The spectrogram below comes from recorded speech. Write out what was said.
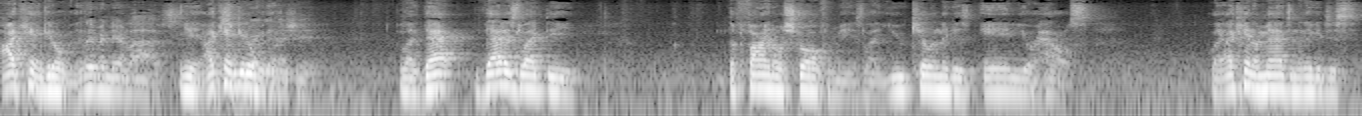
I can't get over that. living their lives. Yeah, I can't Some get over regular that. Shit. Like that. That is like the the final straw for me. It's like you killing niggas in your house. Like I can't imagine a nigga just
